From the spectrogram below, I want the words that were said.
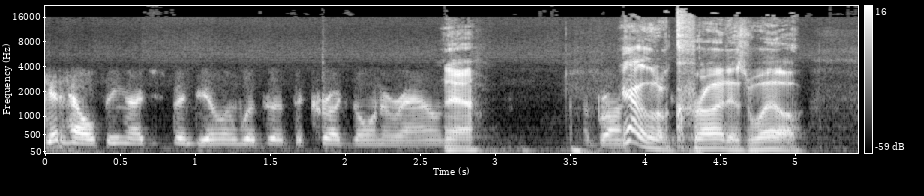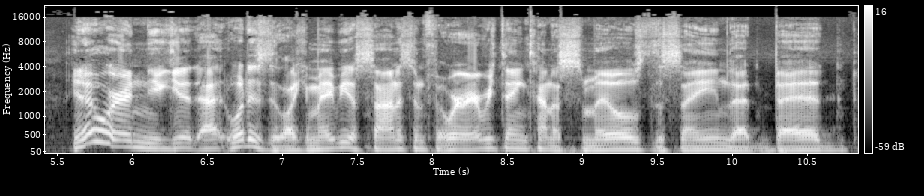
Get healthy. I've just been dealing with the, the crud going around. Yeah. I got a little crud as well. You know where you get what is it like? Maybe a sinus infection where everything kind of smells the same. That bad.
